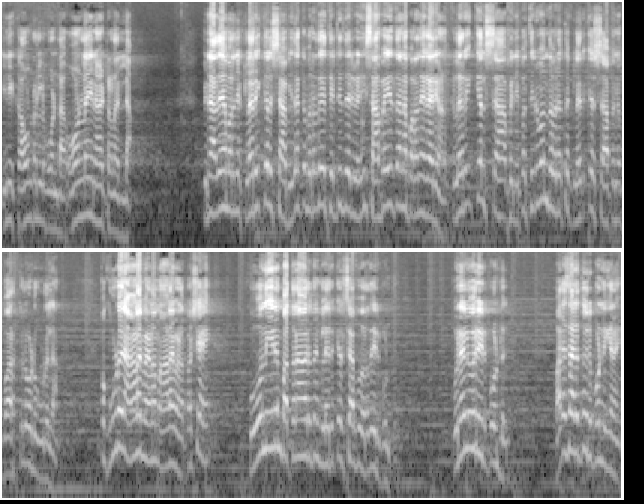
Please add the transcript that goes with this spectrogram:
ഇനി കൗണ്ടറിൽ പോകണ്ട ഓൺലൈനായിട്ടാണ് എല്ലാം. പിന്നെ അദ്ദേഹം പറഞ്ഞു ക്ലറിക്കൽ സ്റ്റാഫ് ഇതൊക്കെ വെറുതെ തെറ്റി തെറ്റിദ്ധരുവ ഈ സഭയിൽ തന്നെ പറഞ്ഞ കാര്യമാണ്. ക്ലറിക്കൽ സ്റ്റാഫിന് ഇപ്പോൾ തിരുവനന്തപുരത്ത് ക്ലറിക്കൽ സ്റ്റാഫിന് വർക്ക് ലോഡ് കൂടുതലാണ്. അപ്പോൾ കൂടുതൽ ആളെ വേണം ആളെ വേണം. പക്ഷേ കോന്നിയിലും പത്തനാപുരത്തും ക്ലറിക്കൽ സ്റ്റാഫ് വെറുതെ ഇരിപ്പുണ്ട്. പുനലൂർ ഇരിപ്പുണ്ട്. പല സ്ഥലത്തും ഇരിപ്പുണ്ട് ഇങ്ങനെ.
